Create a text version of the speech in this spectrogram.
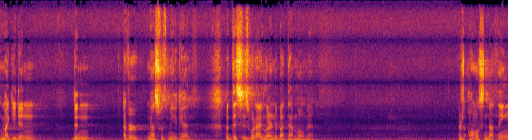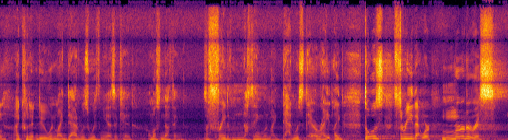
Mikey didn't, didn't ever mess with me again. But this is what I learned about that moment. There's almost nothing I couldn't do when my dad was with me as a kid. Almost nothing. I was afraid of nothing when my dad was there, right? Like those three that were murderous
